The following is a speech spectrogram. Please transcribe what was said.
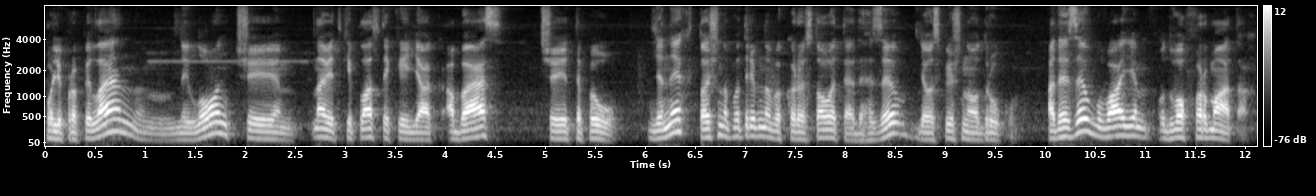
поліпропілен, нейлон чи навіть такі пластики, як АБС чи ТПУ. Для них точно потрібно використовувати адгезив для успішного друку. Адгезив буває у двох форматах:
